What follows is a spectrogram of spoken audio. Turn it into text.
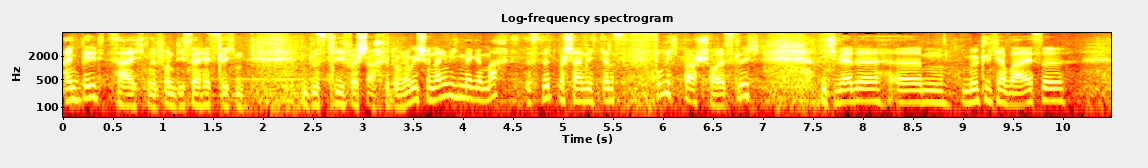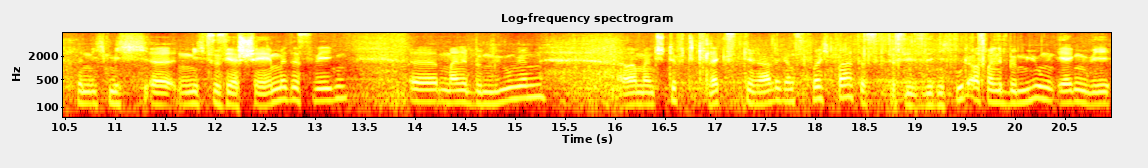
ein Bild zeichne von dieser hässlichen Industrieverschachtelung. Habe ich schon lange nicht mehr gemacht. Es wird wahrscheinlich ganz furchtbar scheußlich. Ich werde ähm, möglicherweise, wenn ich mich äh, nicht so sehr schäme deswegen, äh, meine Bemühungen aber mein Stift kleckst gerade ganz furchtbar. Das, das sieht nicht gut aus. Meine Bemühungen irgendwie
